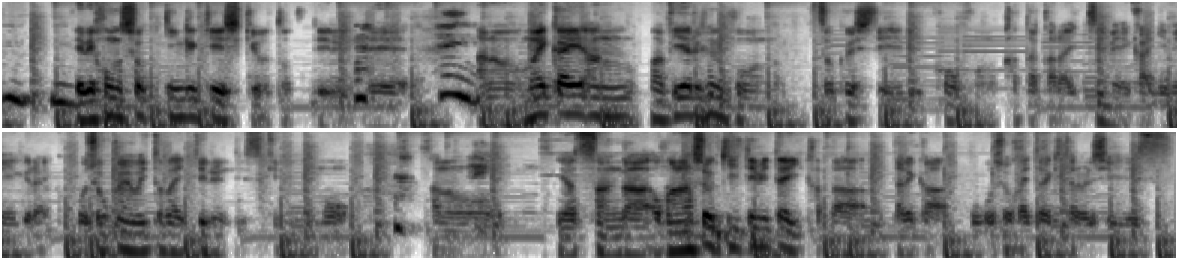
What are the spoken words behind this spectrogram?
うんうんテレフォンショッキング形式をとっているんで、はいあの毎回あの、まあ、BR 奮法の属している広報の方から1名か2名ぐらいご紹介をいただいてるんですけれども、あの宮津さんがお話を聞いてみたい方、誰かご紹介いただけたら嬉しいです。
